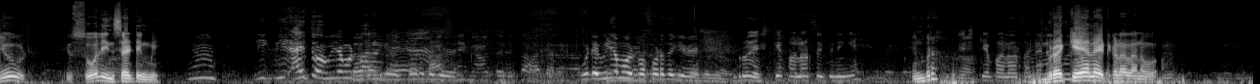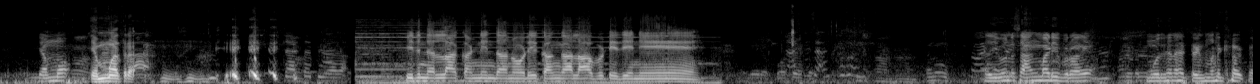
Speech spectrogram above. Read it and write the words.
Dude you so insulting me video photo ತೆಗಿವೆ. ವಿಡಿಯೋ ಫಾಲೋವರ್ಸ್ ನಿಮಗೆ ಏನು ಬ್ರೋ? ಬ್ರೋ ಕೆ ಎಲ್ಲ ಇಟ್ಕೊಳ್ಳಲ್ಲ ನಾವು. ಎಮ್ಮ. ಎಮ್ಮ ಮಾತ್ರ ಇದನ್ನೆಲ್ಲ ಕಣ್ಣಿಂದ ನೋಡಿ ಕಂಗಾಲ ಆಗ್ಬಿಟ್ಟಿದೀನಿ ಇವನು ಸಾಂಗ್ ಮಾಡಿ ಬ್ರೋ. ಮೂರು ದಿನ ಟ್ರೈನ್ ಮಾಡ್ಕೋಬೇಕು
